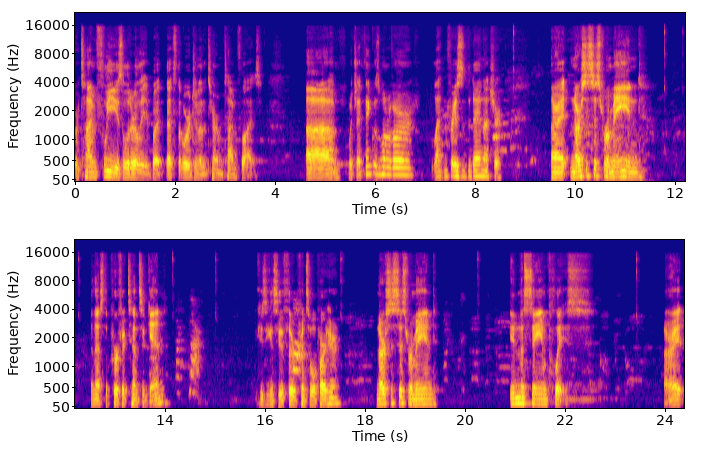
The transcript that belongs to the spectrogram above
Or time flees literally, but that's the origin of the term time flies, um, which I think was one of our Latin phrases of the day. Not sure. All right, Narcissus remained, and that's the perfect tense again, because you can see the third principal part here. Narcissus remained in the same place. All right.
